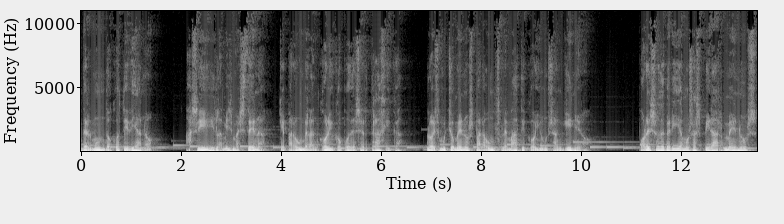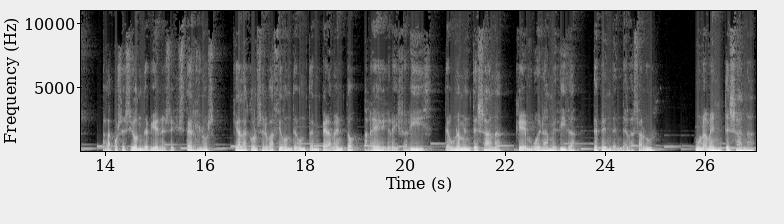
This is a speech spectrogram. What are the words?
del mundo cotidiano. Así, la misma escena que para un melancólico puede ser trágica, lo es mucho menos para un flemático y un sanguíneo. Por eso deberíamos aspirar menos a la posesión de bienes externos que a la conservación de un temperamento alegre y feliz, de una mente sana que en buena medida dependen de la salud. Una mente sana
